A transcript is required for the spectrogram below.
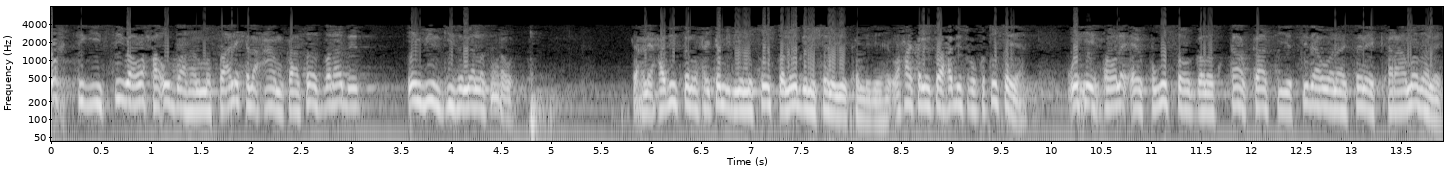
wakhtigiisiibaa waxaa u baahan masaalixda caamkaa saas daraaddeed in biilkiisa meel la saaro. Yani xadiiskan waxay ka mid yihiin nusuusta loo daliishanayo ka mid yahay. Waxaa kaleeto xadiisku kutusaya wixii xoole ee kugu soo galo qaabkaas iyo sidaa wanaagsan ee karaamada leh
